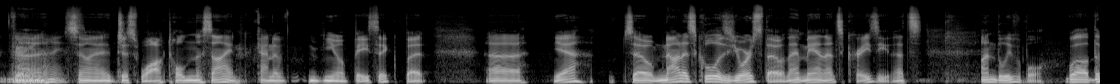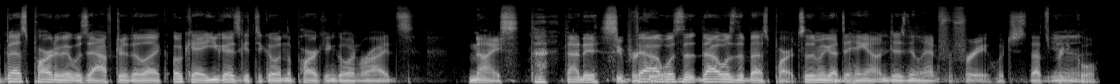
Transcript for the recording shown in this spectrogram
Very Uh, nice. So I just walked holding the sign, kind of you know basic, but uh, yeah. So not as cool as yours though. That man, that's crazy. That's unbelievable. well the best part of it was after they're like okay you guys get to go in the park and go on rides Nice. that is super that cool. was the that was the best part so then we got to hang out in disneyland for free which that's pretty Yeah. cool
